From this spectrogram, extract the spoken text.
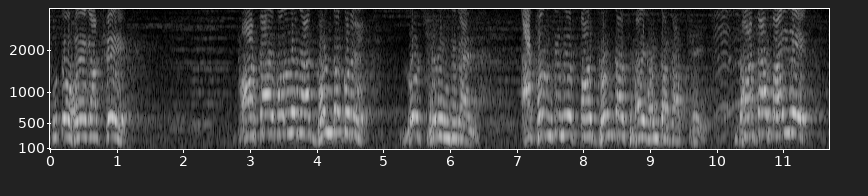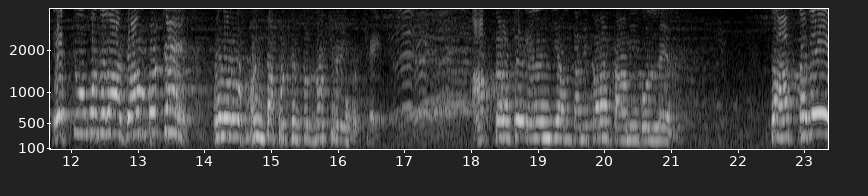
ফুটো হয়ে গেছে। ঢাকায় বললেন এক ঘণ্টা করে লোডশেডিং দিবেন। এখন দিনে পাঁচ ঘণ্টা, ছয় ঘণ্টা যাচ্ছে। ঢাকার বাইরে একটু উপজেলা গ্রাম পর্যায়ে পনেরো ঘণ্টা পর্যন্ত লোডশেডিং হচ্ছে। আপনারা তো এলএনজি আমদানি করার দামই বললেন। তো আপনাদের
